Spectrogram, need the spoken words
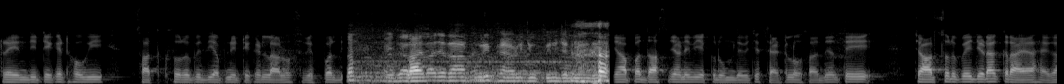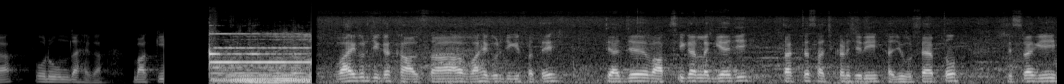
ਟ੍ਰੇਨ ਦੀ ਟਿਕਟ ਹੋ ਗਈ 700 ਰੁਪਏ ਦੀ ਆਪਣੀ ਟਿਕਟ ਲਾ ਲਓ ਸਲੀਪਰ ਦੀ। ਇਦਾਂ ਲੱਗਦਾ ਜਦਾਂ ਪੂਰੀ ਫੈਮਿਲੀ ਯੂਪੀ ਨੂੰ ਚੱਲੀ ਜਾਂਦੀ ਜਾਂ ਆਪਾਂ 10 ਜਣੇ ਵੀ ਇੱਕ ਰੂਮ ਦੇ ਵਿੱਚ ਸੈਟਲ ਹੋ ਸਕਦੇ ਹਾਂ ਤੇ 400 ਰੁਪਏ ਜਿਹੜਾ ਕਿਰਾਇਆ ਹੈਗਾ ਉਹ ਰੂਮ ਦਾ ਹੈਗਾ। ਬਾਕੀ ਵਾਹਿਗੁਰੂ ਜੀ ਕਾ ਖਾਲਸਾ, ਵਾਹਿਗੁਰੂ ਜੀ ਕੀ ਫਤਿਹ। ਤੇ ਅੱਜ ਵਾਪਸੀ ਕਰਨ ਲੱਗੇ ਆ ਜੀ ਤਖਤ ਸੱਚਖੰਡ ਸ੍ਰੀ ਹਜੂਰ ਸਾਹਿਬ ਤੋਂ। ਜਿਸ ਤਰ੍ਹਾਂ ਕਿ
